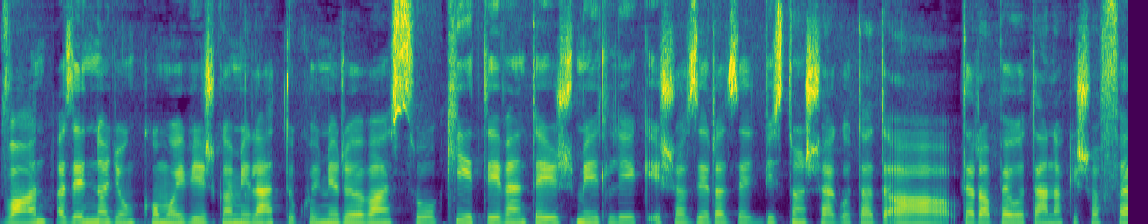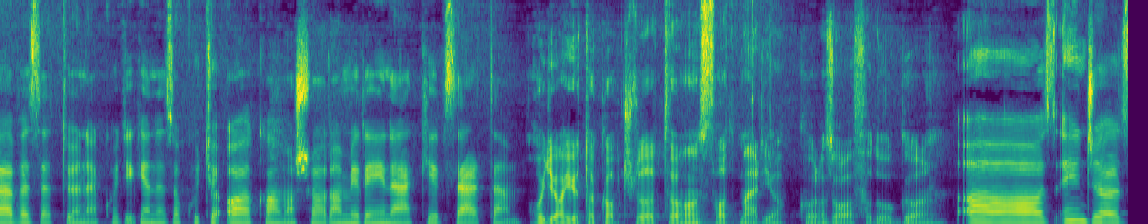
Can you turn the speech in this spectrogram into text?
van, az egy nagyon komoly vizsga, mi láttuk, hogy miről van szó. Két évente ismétlik, és azért az egy biztonságot ad a terapeutának és a felvezetőnek, hogy igen, ez a kutya alkalmas arra, amire én elképzeltem. Hogyan jött a kapcsolat a szatmáriakkal, az alfadóggal? Az Angels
